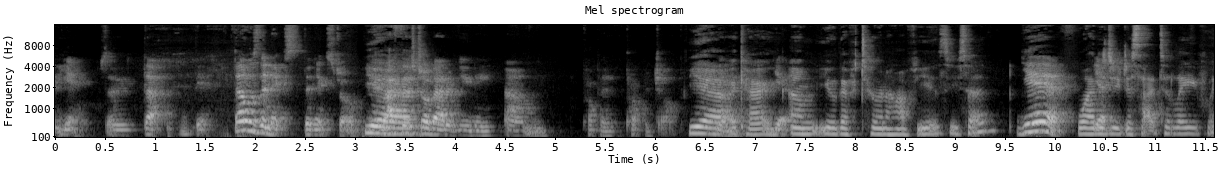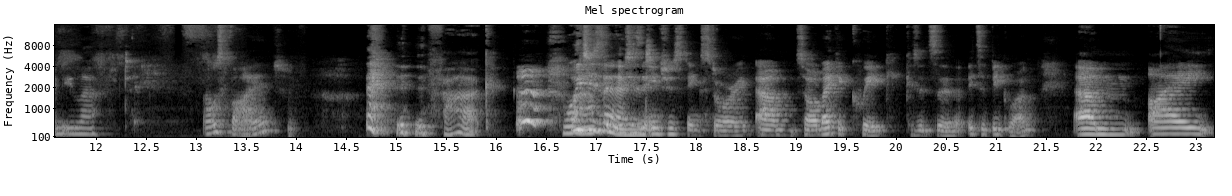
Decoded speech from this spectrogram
yeah, so that yeah, that was the next the next job. Yeah. my first job out of uni, um, proper proper job. Yeah, Yeah. okay. Yeah. Um, you were there for two and a half years, you said? Yeah, Why Yeah. did you decide to leave when you left? I was fired. Fuck. Which is which is an interesting story. Um, so I'll make it quick because it's a it's a big one. Um, I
